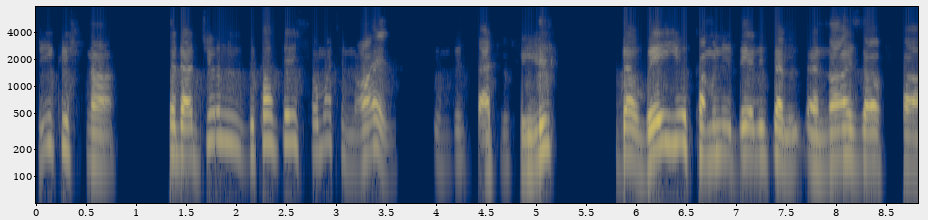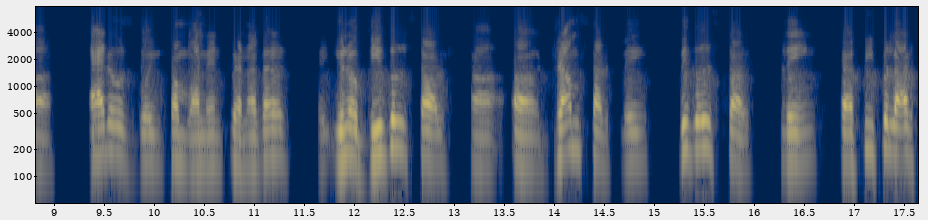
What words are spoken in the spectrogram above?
Sri Krishna said, Arjun, because there is so much noise in this battlefield, the way you communicate, there is a, a noise of uh, arrows going from one end to another. You know, bugles are, uh, uh, drums are playing, bugles are playing. Uh, people are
